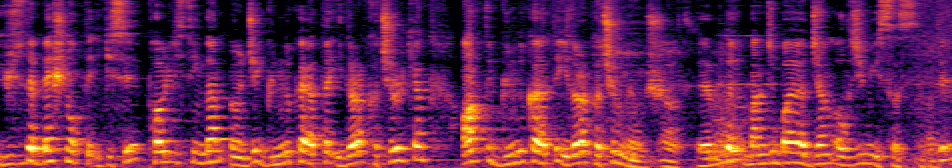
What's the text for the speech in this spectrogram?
%5.2'si powerlifting'den önce günlük hayatta idrar kaçırırken artık günlük hayatta idrar kaçırmıyormuş. Evet. E, bu da bence bayağı can alıcı bir istatistikti.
